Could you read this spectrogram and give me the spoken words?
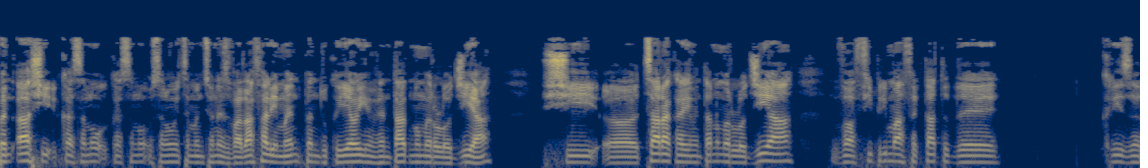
Pen- A, și ca să nu, ca să nu, să nu uit să menționez, va da faliment pentru că ei au inventat numerologia și uh, țara care a inventat numerologia va fi prima afectată de criză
